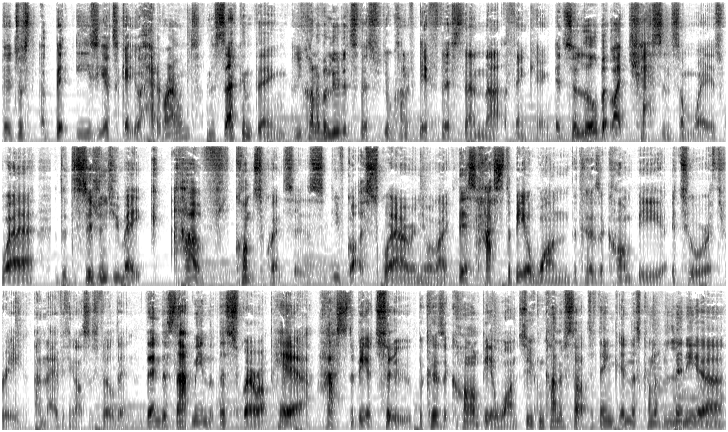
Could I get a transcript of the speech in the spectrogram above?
they're just a bit easier to get your head around. And the second thing, you kind of alluded to this with your kind of if this then that thinking. It's a little bit like chess in some ways, where the decisions you make have consequences. You've got a square and you're like, this has to be a one because it can't be a two or a three and everything else is filled in. Then does that mean that this square up here has to be a two because it can't be a one? So you can kind of start to think in this kind of linear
